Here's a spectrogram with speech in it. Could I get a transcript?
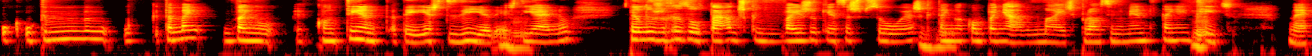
o, o que me- o que também venho contente até este dia deste Uhum. ano pelos resultados que vejo que essas pessoas que Uhum. tenho acompanhado mais proximamente têm Uhum. tido, é?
